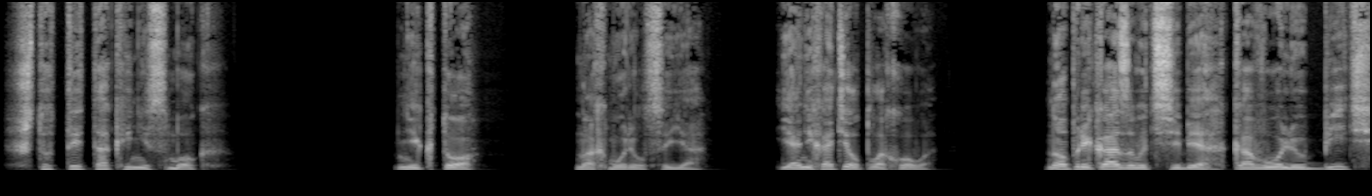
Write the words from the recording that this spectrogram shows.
что ты так и не смог? Никто, нахмурился я. Я не хотел плохого. Но приказывать себе, кого любить,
